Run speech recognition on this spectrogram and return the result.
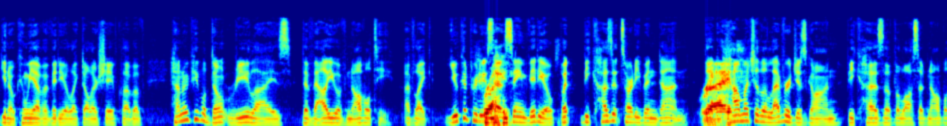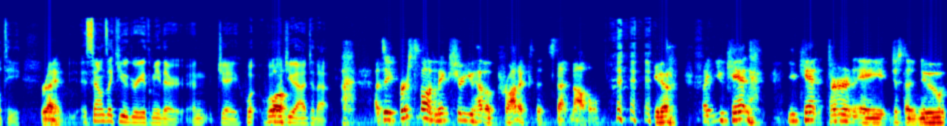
you know, can we have a video like Dollar Shave Club of how many people don't realize the value of novelty of like you could produce that same video, but because it's already been done, like how much of the leverage is gone because of the loss of novelty? Right. It sounds like you agree with me there. And Jay, what what Well- would you add to that? I'd say first of all, make sure you have a product that's that novel. you know, like you can't you can't turn a just a new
